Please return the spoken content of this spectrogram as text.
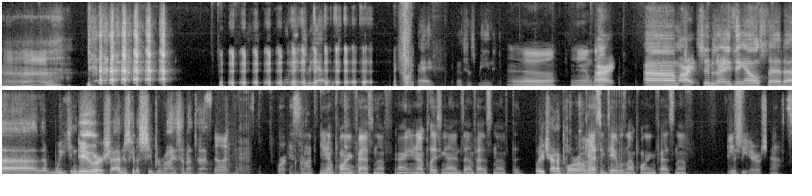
Ugh. That makes me happy. hey, that's just mean. Uh, yeah, well. All right. Um. All right. Snoop, is there anything else that uh that we can do, or should, I'm just gonna supervise? How about that? it's not. It's not. Or it's not. You're not pouring Sure. fast enough. All right, you're not placing items down fast enough. The What are you trying to pour over? casting table's not pouring fast enough. Needs to be arrow shafts.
